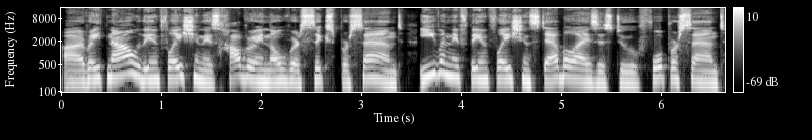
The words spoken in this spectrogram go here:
Uh, right now, the inflation is hovering over 6%. Even if the inflation stabilizes to 4%,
